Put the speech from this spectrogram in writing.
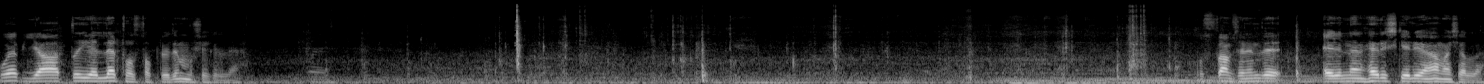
Bu hep yağ attığı yerler toz topluyor değil mi bu şekilde? Ustam senin de elinden her iş geliyor ha maşallah.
